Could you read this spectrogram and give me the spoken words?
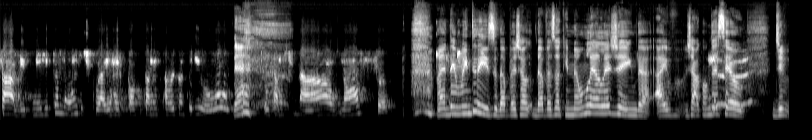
sabe? Me irrita muito, tipo, aí a resposta tá no stories anterior, É, ou tá no final, nossa. mas tem muito isso da pessoa, da pessoa que não lê a legenda. Aí já aconteceu de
